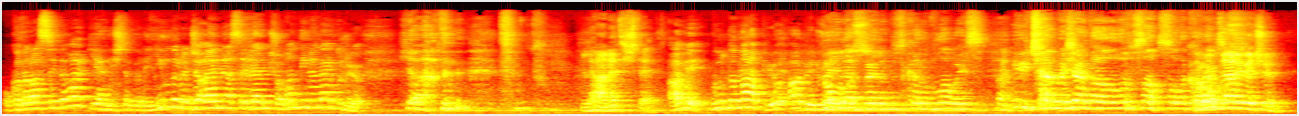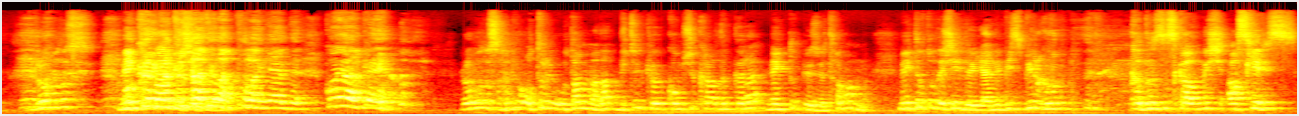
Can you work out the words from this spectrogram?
O kadar az sayıda var ki yani işte böyle yıllar önce Aeneas'a gelmiş olan dineler duruyor. Ya Lanet işte. Abi burada ne yapıyor? Abi Romulus, böyle biz karı bulamayız. Üçer beşer dağılalım sağa sola Karaktер göçü. Romulus O mektuplar karikatürlerden geçiyor. aklıma geldi. Koy arkaya. Romulus abi oturuyor utanmadan bütün kö- komşu krallıklara mektup yazıyor tamam mı? Mektupta da şey diyor yani biz bir grup kadınsız kalmış askeriz.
